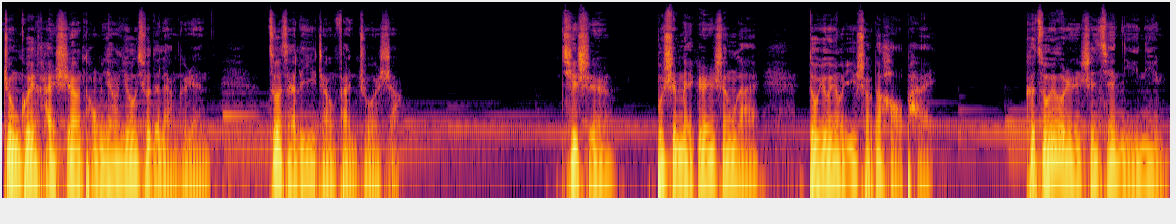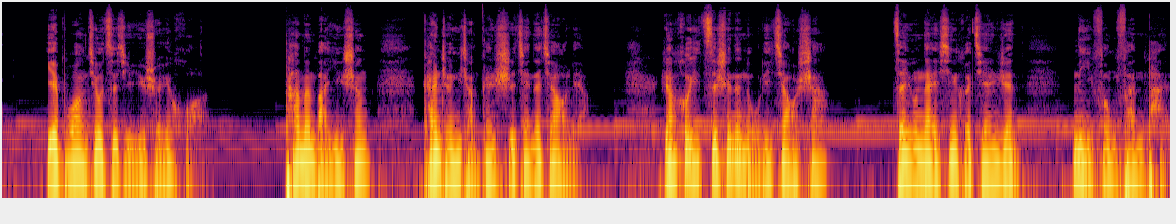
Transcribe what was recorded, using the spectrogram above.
终归还是让同样优秀的两个人。坐在了一张饭桌上。其实，不是每个人生来都拥有一手的好牌，可总有人深陷泥泞，也不忘救自己于水火。他们把一生看成一场跟时间的较量，然后以自身的努力叫杀，再用耐心和坚韧逆风翻盘。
